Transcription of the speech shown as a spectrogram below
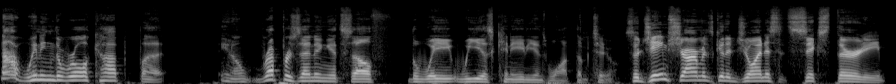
not winning the World Cup, but you know, representing itself the way we as Canadians want them to. So James Sharman's going to join us at 6:30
